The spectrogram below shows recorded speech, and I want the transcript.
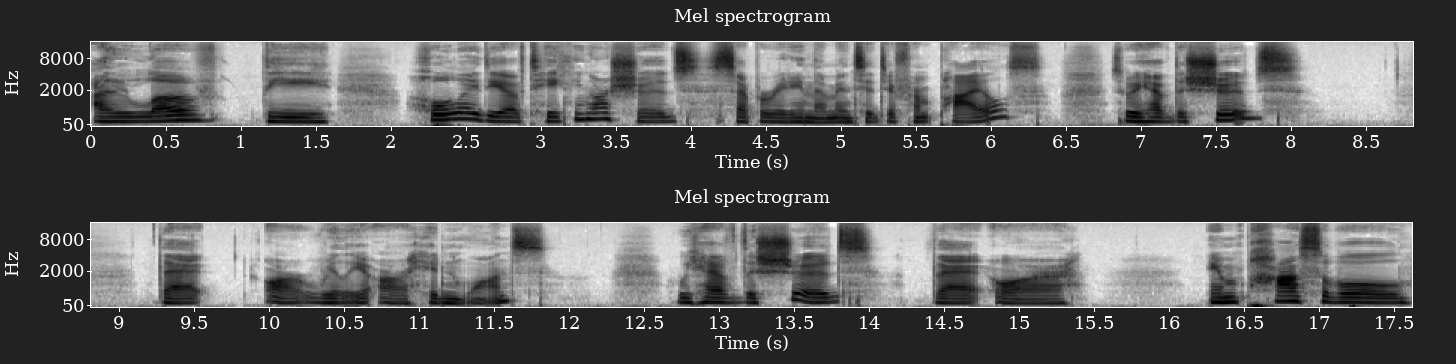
I love the whole idea of taking our shoulds, separating them into different piles. So we have the shoulds that are really our hidden wants. We have the shoulds that are impossible,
